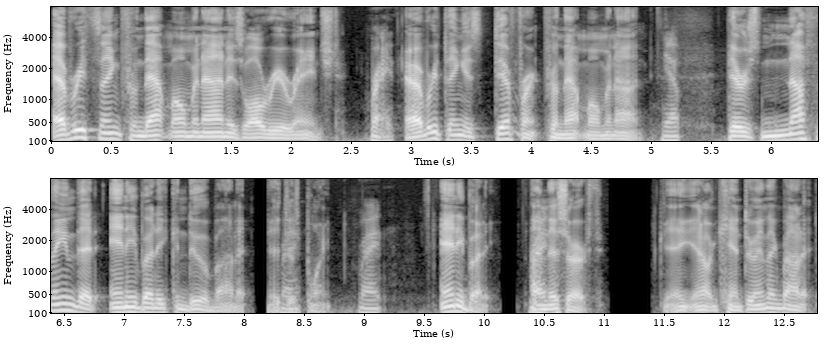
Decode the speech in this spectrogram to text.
everything from that moment on is all rearranged. Right. Everything is different from that moment on. Yep. There's nothing that anybody can do about it at this point. Right. Anybody on this earth, you know, can't do anything about it.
